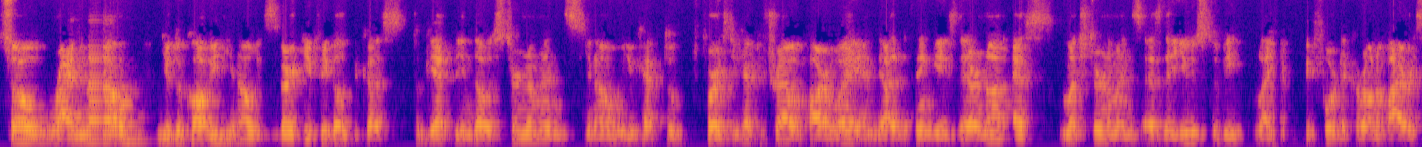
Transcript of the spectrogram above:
So right now, due to COVID, you know, it's very difficult because to get in those tournaments, you know, you have to first you have to travel far away, and the other thing is there are not as much tournaments as they used to be, like before the coronavirus.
